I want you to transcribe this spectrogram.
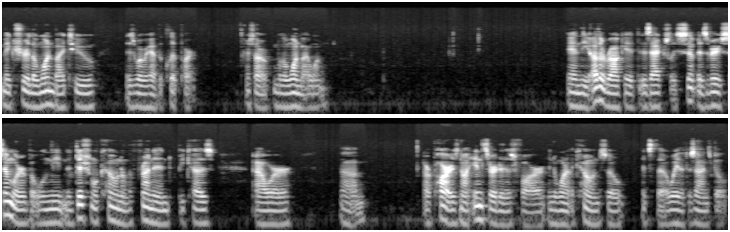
make sure the 1 by 2 is where we have the clip part. Or sorry, well, the 1 by 1. And the other rocket is actually is very similar, but we'll need an additional cone on the front end because our um, our part is not inserted as far into one of the cones, so it's the way the design is built.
